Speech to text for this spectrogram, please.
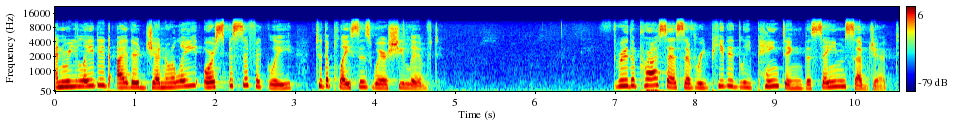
and related either generally or specifically to the places where she lived. Through the process of repeatedly painting the same subject,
